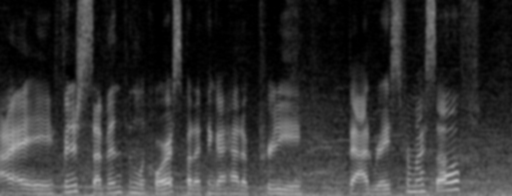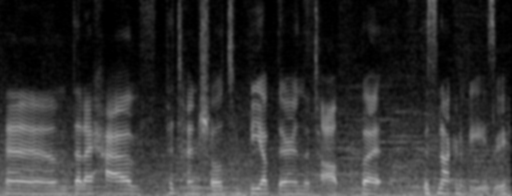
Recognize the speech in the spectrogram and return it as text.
I finished seventh in La Course, but I think I had a pretty bad race for myself. Um, that I have potential to be up there in the top, but it's not going to be easy.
